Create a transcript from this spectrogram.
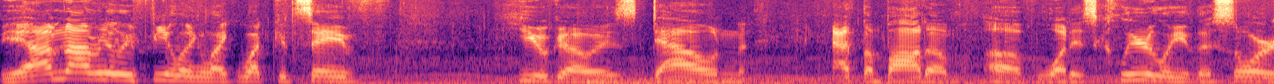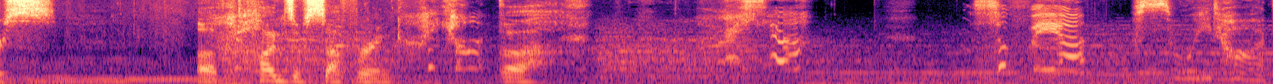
Yeah, I'm not really feeling like what could save Hugo is down at the bottom of what is clearly the source of tons of suffering. I can't. Ugh. Alicia! Sophia! Sweetheart,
